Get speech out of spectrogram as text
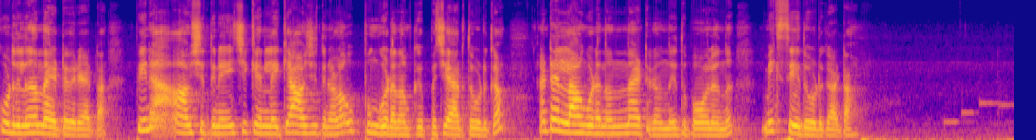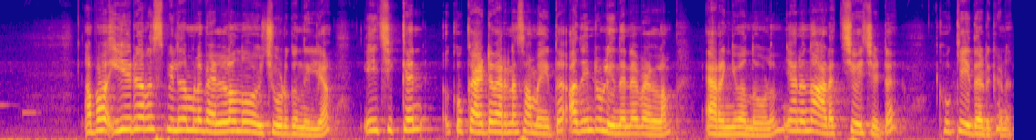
കൂടുതൽ നന്നായിട്ട് വരിക കേട്ടോ. പിന്നെ ആവശ്യത്തിന് ഈ ചിക്കനിലേക്ക് ആവശ്യത്തിനുള്ള ഉപ്പും കൂടെ നമുക്ക് ഇപ്പോൾ ചേർത്ത് കൊടുക്കാം. എന്നിട്ട് എല്ലാം കൂടെ നന്നായിട്ടൊന്ന് ഇതുപോലെ ഒന്ന് മിക്സ് ചെയ്ത് കൊടുക്കാം കേട്ടോ. അപ്പോൾ ഈ ഒരു റെസിപ്പിയിൽ നമ്മൾ വെള്ളമൊന്നും ഒഴിച്ചു കൊടുക്കുന്നില്ല. ഈ ചിക്കൻ കുക്കായിട്ട് വരുന്ന സമയത്ത് അതിന്റെ ഉള്ളിൽ നിന്ന് തന്നെ വെള്ളം ഇറങ്ങി വന്നോളും. ഞാനൊന്ന് അടച്ചു വെച്ചിട്ട് കുക്ക് ചെയ്തെടുക്കണം.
